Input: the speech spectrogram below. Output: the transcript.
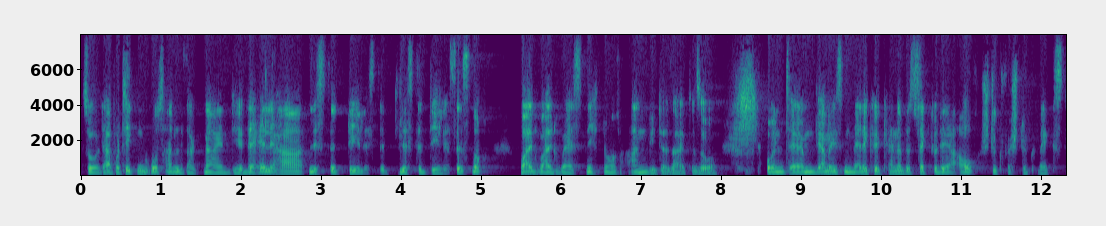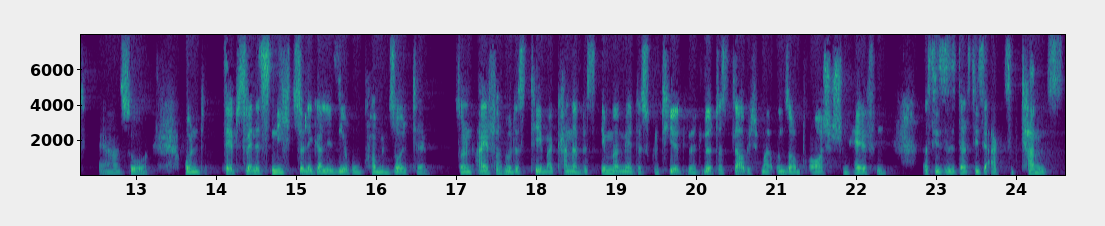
So, der Apothekengroßhandel sagt nein. Die, der LEH listet, delistet, listet, delistet. Das ist noch Wild Wild West, nicht nur auf Anbieterseite so. Und ähm, wir haben diesen Medical Cannabis Sektor, der auch Stück für Stück wächst. Ja, so. Und selbst wenn es nicht zur Legalisierung kommen sollte, sondern einfach nur das Thema Cannabis immer mehr diskutiert wird, wird es, glaube ich, mal unserer Branche schon helfen, dass diese, dass diese Akzeptanz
